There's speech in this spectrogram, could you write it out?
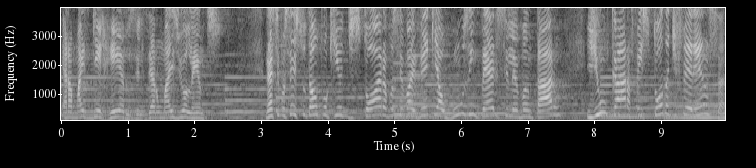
eram mais guerreiros, eles eram mais violentos. Né? Se você estudar um pouquinho de história, você vai ver que alguns impérios se levantaram e um cara fez toda a diferença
